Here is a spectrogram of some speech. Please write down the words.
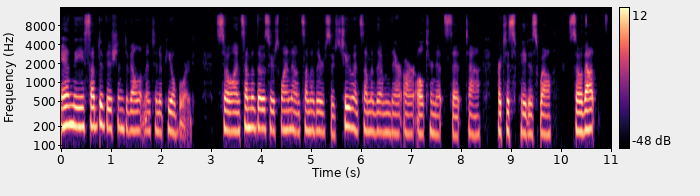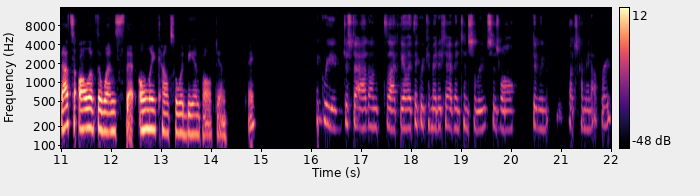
and the Subdivision Development and Appeal Board. So on some of those, there's one, on some of those, there's two, and some of them, there are alternates that uh, participate as well. So that that's all of the ones that only council would be involved in. Okay. I think we, just to add on to that, Gale, I think we committed to Edmonton Salutes as well. Did we, that's coming up, right?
